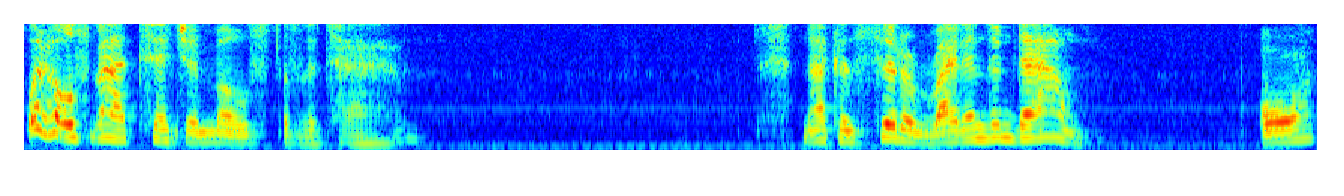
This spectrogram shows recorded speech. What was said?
what holds my attention most of the time? Now consider writing them down or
